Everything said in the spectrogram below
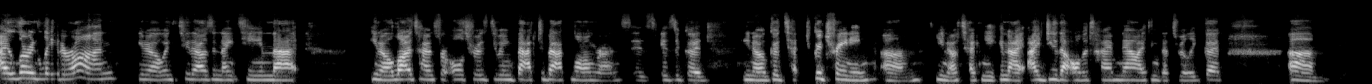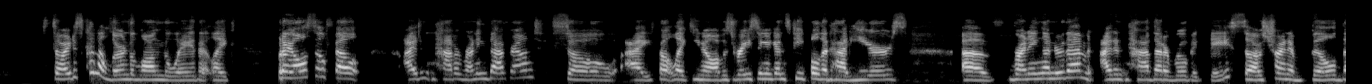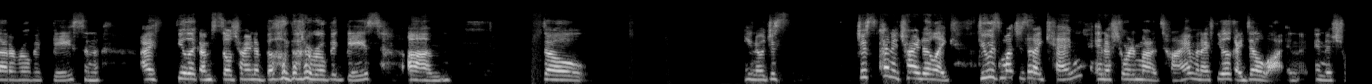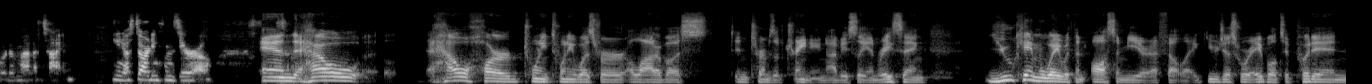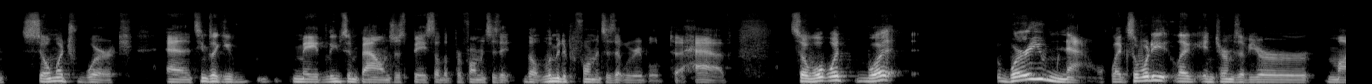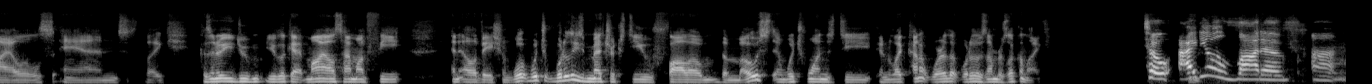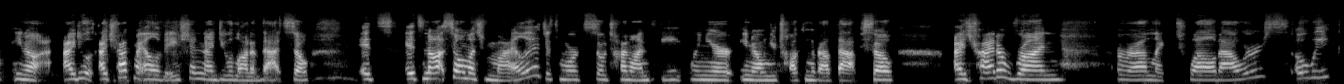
I learned later on, you know, in 2019 that, you know, a lot of times for ultras doing back-to-back long runs is is a good, you know, good te- good training, um, you know, technique, and I I do that all the time now. I think that's really good. Um, so I just kind of learned along the way that like, but I also felt I didn't have a running background. So I felt like, you know, I was racing against people that had years of running under them. And I didn't have that aerobic base. So I was trying to build that aerobic base. And I feel like I'm still trying to build that aerobic base. Um, so, you know, just just kind of trying to like do as much as I can in a short amount of time. And I feel like I did a lot in, in a short amount of time, you know, starting from zero. And how how hard 2020 was for a lot of us in terms of training, obviously, and racing. You came away with an awesome year. I felt like you just were able to put in so much work, and it seems like you've made leaps and bounds just based on the performances that the limited performances that we were able to have. So what what what where are you now? Like, so what do you like in terms of your miles and like, because I know you do, you look at miles, time on feet, and elevation what which what are these metrics do you follow the most and which ones do you and like kind of where the, what are those numbers looking like so I do a lot of, um, you know, I do I track my elevation. I do a lot of that. So it's it's not so much mileage. It's more so time on feet when you're, you know, when you're talking about that. So I try to run around like 12 hours a week.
